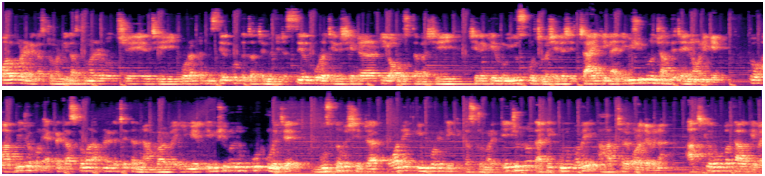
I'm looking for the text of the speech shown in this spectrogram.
কল করে না কাস্টমারকে কাস্টমারের হচ্ছে যে প্রোডাক্ট আপনি সেল করতে চাচ্ছেন বা যেটা সেল করেছেন সেটার কি অবস্থা বা সেই সেটা কীরকম ইউজ করছে বা সেটা সে চায় কি না এই বিষয়গুলো জানতে চায় না অনেকে। তো আপনি যখন একটা কাস্টমার আপনার কাছে তার নাম্বার বা ইমেল এই বিষয়গুলো যখন পুট করেছে, বুঝতে হবে সেটা অনেক ইম্পর্টেন্ট একটি কাস্টমার এই জন্য তাকে কোনোভাবেই হাতছাড়া করা যাবে না। আজকে হোক বা কালকে বা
